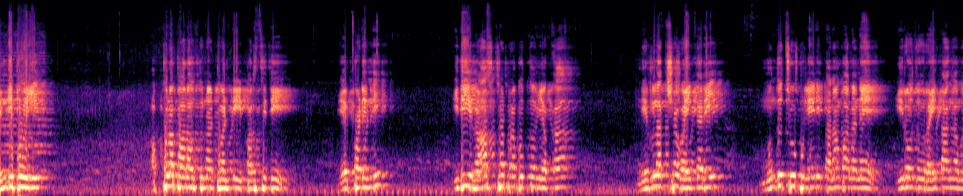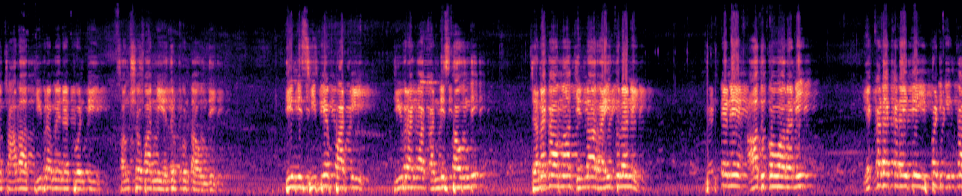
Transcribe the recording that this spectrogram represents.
ఎండిపోయి అప్పుల పాలవుతున్నటువంటి పరిస్థితి ఏర్పడింది. ఇది రాష్ట్ర ప్రభుత్వం యొక్క నిర్లక్ష్య వైఖరి ముందు చూపు లేని తనం వల్లనే ఈరోజు రైతాంగం చాలా తీవ్రమైనటువంటి సంక్షోభాన్ని ఎదుర్కొంటా ఉంది. దీన్ని సిపిఎం పార్టీ తీవ్రంగా ఖండిస్తూ ఉంది. జనగామ జిల్లా రైతులని వెంటనే ఆదుకోవాలని ఎక్కడెక్కడైతే ఇప్పటికి ఇంకా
